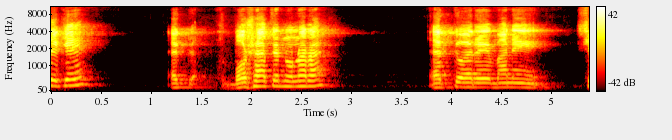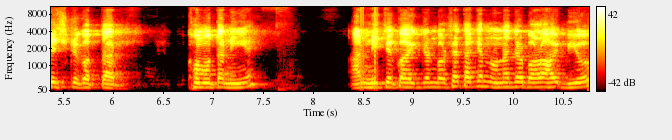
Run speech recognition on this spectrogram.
থেকে এক বসে আছেন ওনারা, একেবারে মানে সৃষ্টিকর্তার ক্ষমতা নিয়ে। নিচে কয়েকজন বসে থাকেন, ওনাদের বলা হয় বিও।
